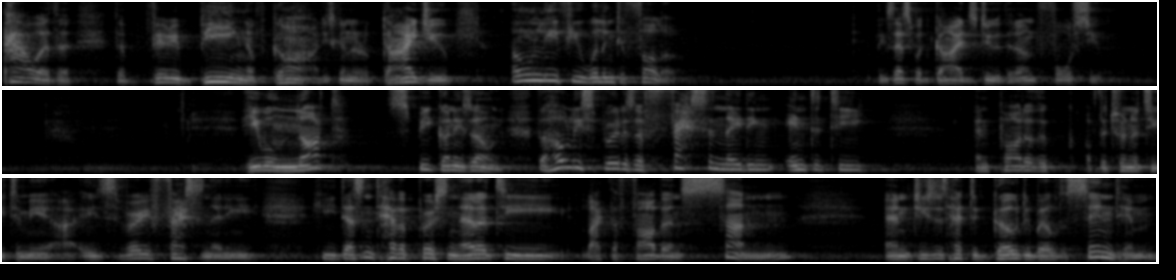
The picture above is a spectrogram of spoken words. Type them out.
power, the, the very being of God. He's going to guide you only if you're willing to follow. Because that's what guides do, they don't force you. He will not speak on his own. The Holy Spirit is a fascinating entity and part of the, of the Trinity to me. Uh, it's very fascinating. He, he doesn't have a personality like the Father and Son, and Jesus had to go to be able to send him.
